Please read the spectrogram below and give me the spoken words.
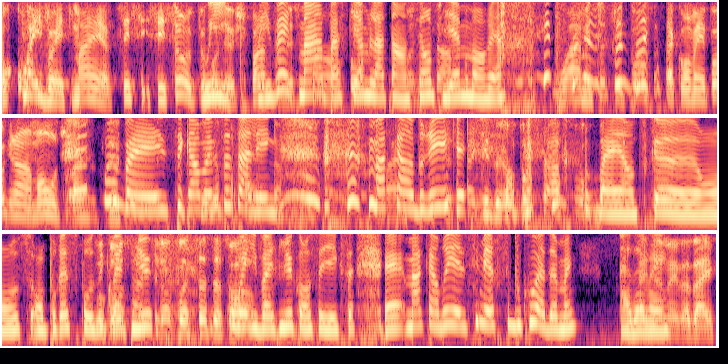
pourquoi il veut être maire. C'est ça un peu oui, qu'on a, je pense. Il veut être maire parce qu'il aime l'attention puis il aime Montréal. c'est ouais, mais ça, ça, ça, ça convainc pas grand monde, je pense. Oui, ben, c'est quand même ça sa ligne. Marc-André. ben, en tout cas, on, on pourrait supposer qu'il va être mieux. Pas ça ce soir. Oui, il va être mieux conseillé que ça. Euh, Marc-André Elsie, merci beaucoup. À demain. À demain. À demain. Bye bye.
